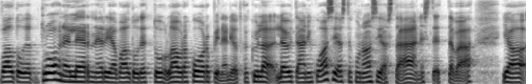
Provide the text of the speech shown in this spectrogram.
valtuutettu Ruohonen Lerner ja valtuutettu Laura Korpinen, jotka kyllä löytää niin kuin asiasta kuin asiasta äänestettävää. Ja,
